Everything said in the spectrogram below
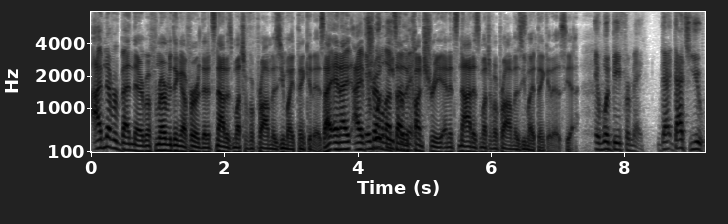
I've never been there, but from everything I've heard, that it's not as much of a problem as you might think it is. I, and I, I've It traveled outside of the me. country, and it's not as much of a problem as you might think it is. Yeah, It would be for me. That that's you.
